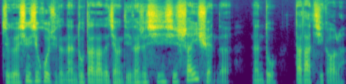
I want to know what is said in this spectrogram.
这个信息获取的难度大大的降低，但是信息筛选的难度大大提高了。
